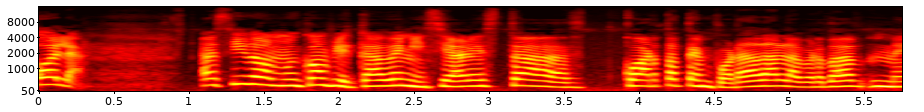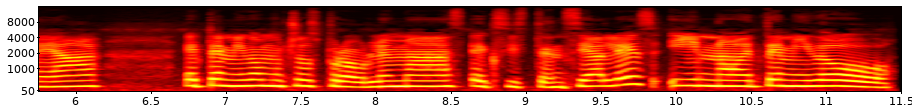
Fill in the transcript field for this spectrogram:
Hola, ha sido muy complicado iniciar esta cuarta temporada, la verdad me ha he tenido muchos problemas existenciales y no he tenido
